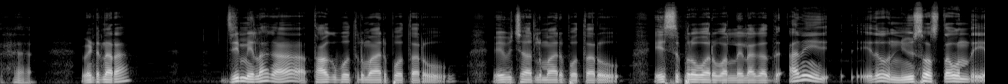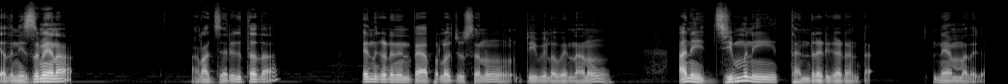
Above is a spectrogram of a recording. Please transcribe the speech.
వింటున్నారా? జిమ్ ఇలాగా తాగుబోతులు మారిపోతారు వ్యభిచారులు మారిపోతారు యేసుప్రభు వల్ల ఇలాగా అని ఏదో న్యూస్ వస్తూ ఉంది అది నిజమేనా? అలా జరుగుతుందా? ఎందుకంటే నేను పేపర్లో చూశాను టీవీలో విన్నాను అని జిమ్ని తండ్రి అడిగాడంట నెమ్మదిగా.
